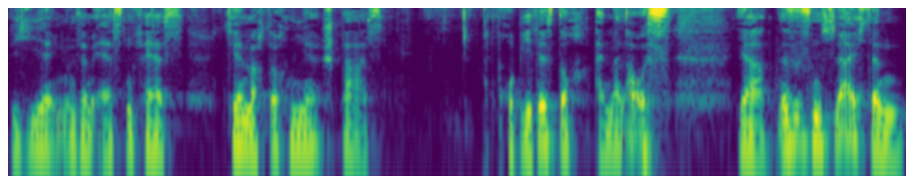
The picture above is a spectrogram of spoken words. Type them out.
wie hier in unserem ersten Vers, der macht doch mir Spaß probiert es doch einmal aus. Ja, es ist nicht leicht, dann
